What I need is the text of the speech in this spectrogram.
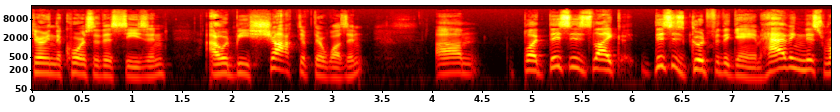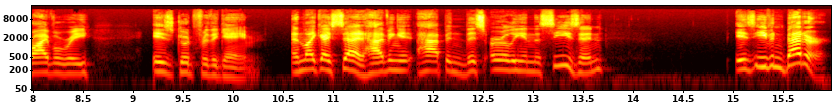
during the course of this season. I would be shocked if there wasn't. Um, but this is like this is good for the game. Having this rivalry is good for the game. And like I said, having it happen this early in the season is even better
